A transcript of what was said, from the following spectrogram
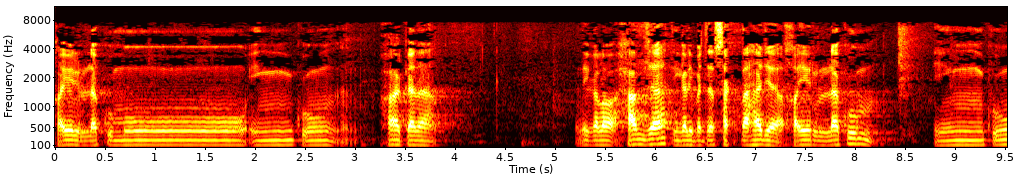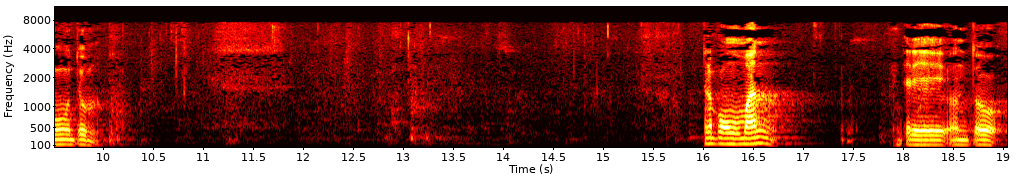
khairul lakumu ingkun hakada. Jadi kalau hamzah tinggal dibaca saktah aja khairul lakum in kuntum. Ini pengumuman jadi untuk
